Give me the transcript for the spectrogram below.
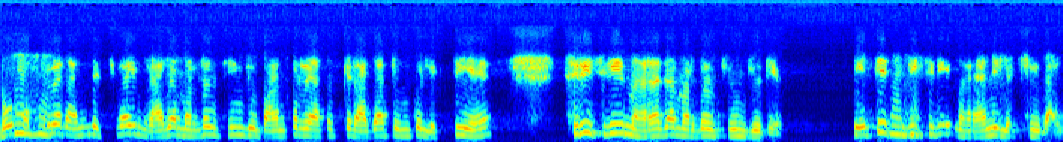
वो हम्म, पत्र में हम्म। रानी लक्ष्मीबाई राजा मर्दन सिंह जो बानपुर रियासत के राजा थे उनको लिखती है श्री श्री महाराजा मर्दन सिंह जो देव श्री हम्म, श्री महारानी लक्ष्मीबाई।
